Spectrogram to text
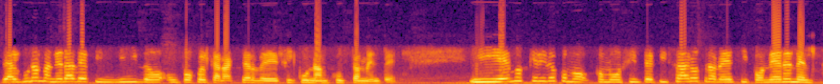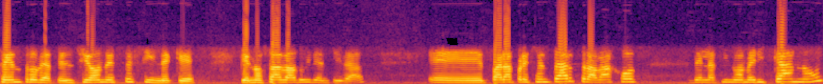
de alguna manera ha definido un poco el carácter de FICUNAM justamente. Y hemos querido como, como sintetizar otra vez y poner en el centro de atención este cine que, que nos ha dado identidad eh, para presentar trabajos de latinoamericanos,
